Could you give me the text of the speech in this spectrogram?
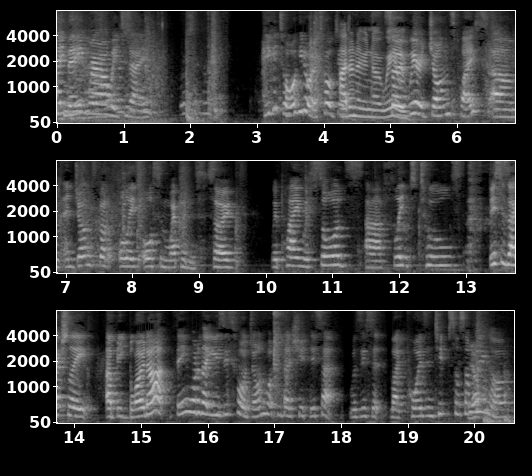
Hey B, where are we today? You can talk. You don't want to talk. Do I don't even know where. So we're at Jon's place, um, and Jon's got all these awesome weapons. So we're playing with swords, uh, flint tools. This is actually a big blow dart thing. What do they use this for, Jon? What did they shoot this at? Was this at like poison tips or something, or?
